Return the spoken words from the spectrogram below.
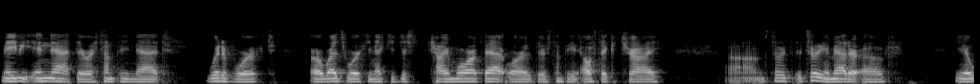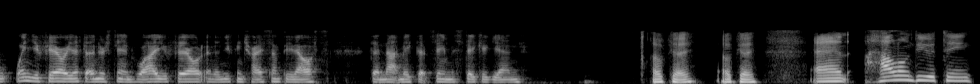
maybe in that there was something that would have worked or was working. I could just try more of that, or there's something else I could try. Um, so it's, it's really a matter of you know, when you fail, you have to understand why you failed, and then you can try something else, then not make that same mistake again. Okay, okay. And how long do you think?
